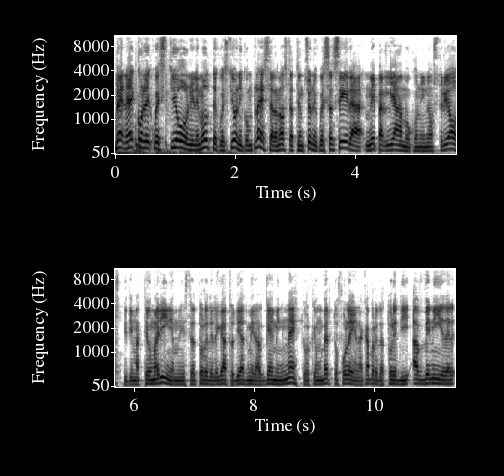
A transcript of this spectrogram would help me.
Bene, ecco le questioni, le molte questioni complesse alla nostra attenzione questa sera. Ne parliamo con i nostri ospiti, Matteo Marini, amministratore delegato di Admiral Gaming Network, e Umberto Folena, caporedattore di Avvenire.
